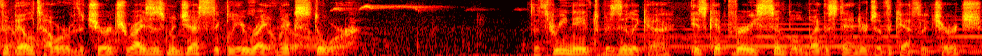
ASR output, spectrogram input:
The bell tower of the church rises majestically right next door. The three-naved basilica is kept very simple by the standards of the Catholic Church.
